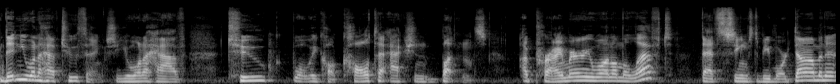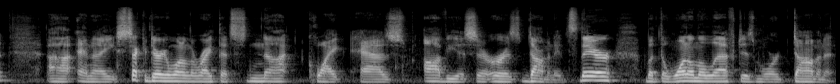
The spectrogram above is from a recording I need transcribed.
Then you want to have two things. You want to have two what we call call to action buttons a primary one on the left that seems to be more dominant, uh, and a secondary one on the right that's not quite as obvious or, or, as dominant. It's there, but the one on the left is more dominant.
